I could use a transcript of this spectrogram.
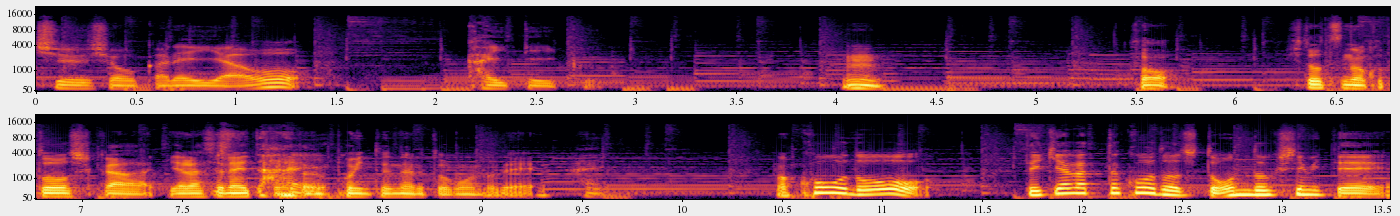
抽象化レイヤーを書いていく。うん。そう。一つのことしかやらせないっていうのがポイントになると思うので、はい。まあ、コードを出来上がったコードをちょっと音読してみて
